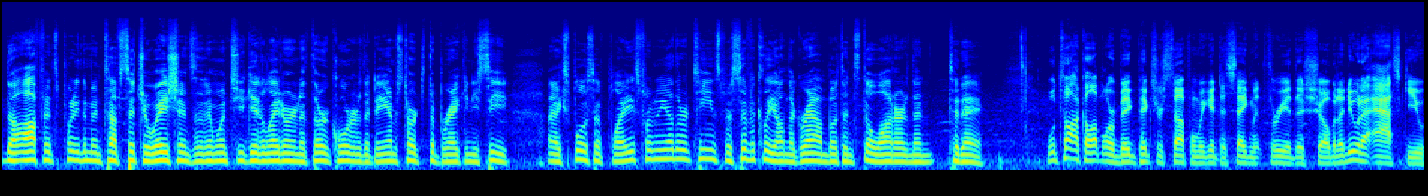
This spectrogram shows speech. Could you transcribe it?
the offense putting them in tough situations, and then once you get later in the third quarter, the dam starts to break, and you see explosive plays from the other team, specifically on the ground, both in Stillwater and then today. We'll talk a lot more big picture stuff when we get to segment three of this show, but I do want to ask you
